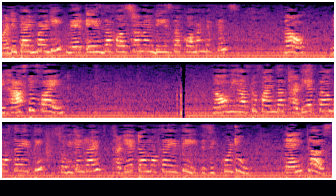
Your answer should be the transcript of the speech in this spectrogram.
multiplied by D where A is the first term and D is the common difference. Now we have to find now we have to find the 30th term of the AP. So we can write 30th term of the AP is equal to 10 plus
